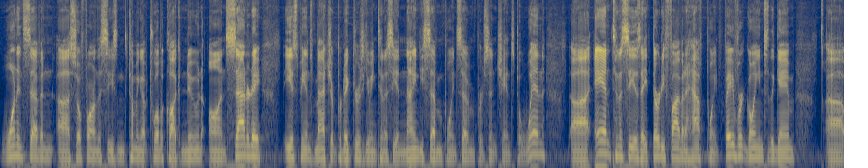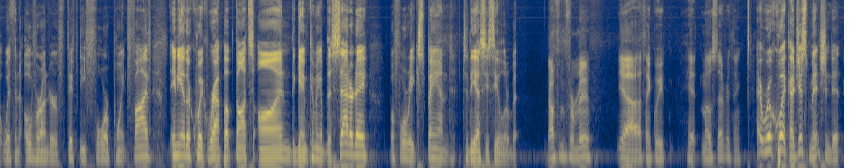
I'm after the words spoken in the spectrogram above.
one and seven uh, so far in the season. Coming up twelve o'clock noon on Saturday. ESPN's matchup predictor is giving Tennessee a ninety-seven point seven percent chance to win, uh, and Tennessee is a thirty-five and a half point favorite going into the game. Uh, with an over under 54.5. Any other quick wrap up thoughts on the game coming up this Saturday before we expand to the SEC a little bit? Nothing for me. Yeah, I think we hit most everything. Hey, real quick, I just mentioned it.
